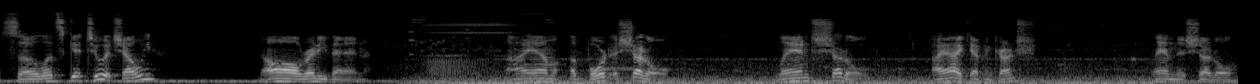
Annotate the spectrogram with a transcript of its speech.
So let's get to it, shall we? Alrighty then. I am aboard a shuttle. Land shuttle. Aye aye, Captain Crunch. Land this shuttle.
